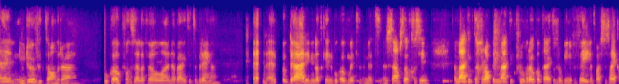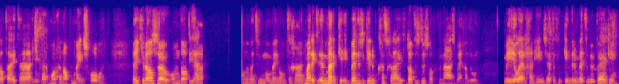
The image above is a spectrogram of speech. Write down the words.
En nu durf ik de andere boeken ook vanzelf wel uh, naar buiten te brengen. En, en ook daarin, in dat kinderboek, ook met, met een samengesteld gezin, dan maak ik de grap, en die maakte ik vroeger ook altijd, als Robine vervelend was, dan zei ik altijd, uh, je krijgt morgen een appel mee naar school hoor. Weet je wel zo, omdat ja. uh, om er met humor mee om te gaan. Maar, ik, maar ik, ik ben dus een kinderboek gaan schrijven, dat is dus wat ik daarnaast ben gaan doen. Me heel erg gaan inzetten voor kinderen met een beperking.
